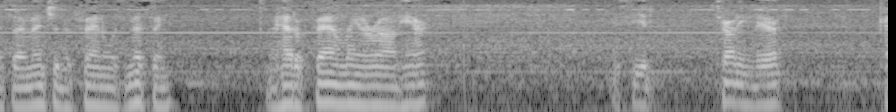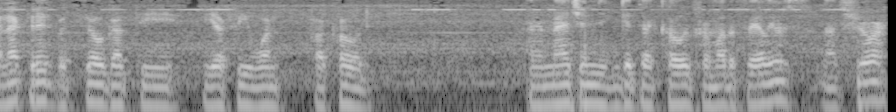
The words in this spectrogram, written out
As I mentioned, the fan was missing. I had a fan laying around here. You see it turning there. Connected it, but still got the, the FE1 uh, code. I imagine you can get that code from other failures, not sure.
